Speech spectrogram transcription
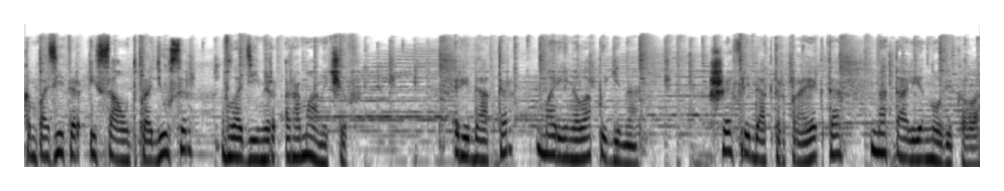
Композитор и саунд-продюсер Владимир Романычев. Редактор Марина Лопыгина. Шеф-редактор проекта Наталья Новикова.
